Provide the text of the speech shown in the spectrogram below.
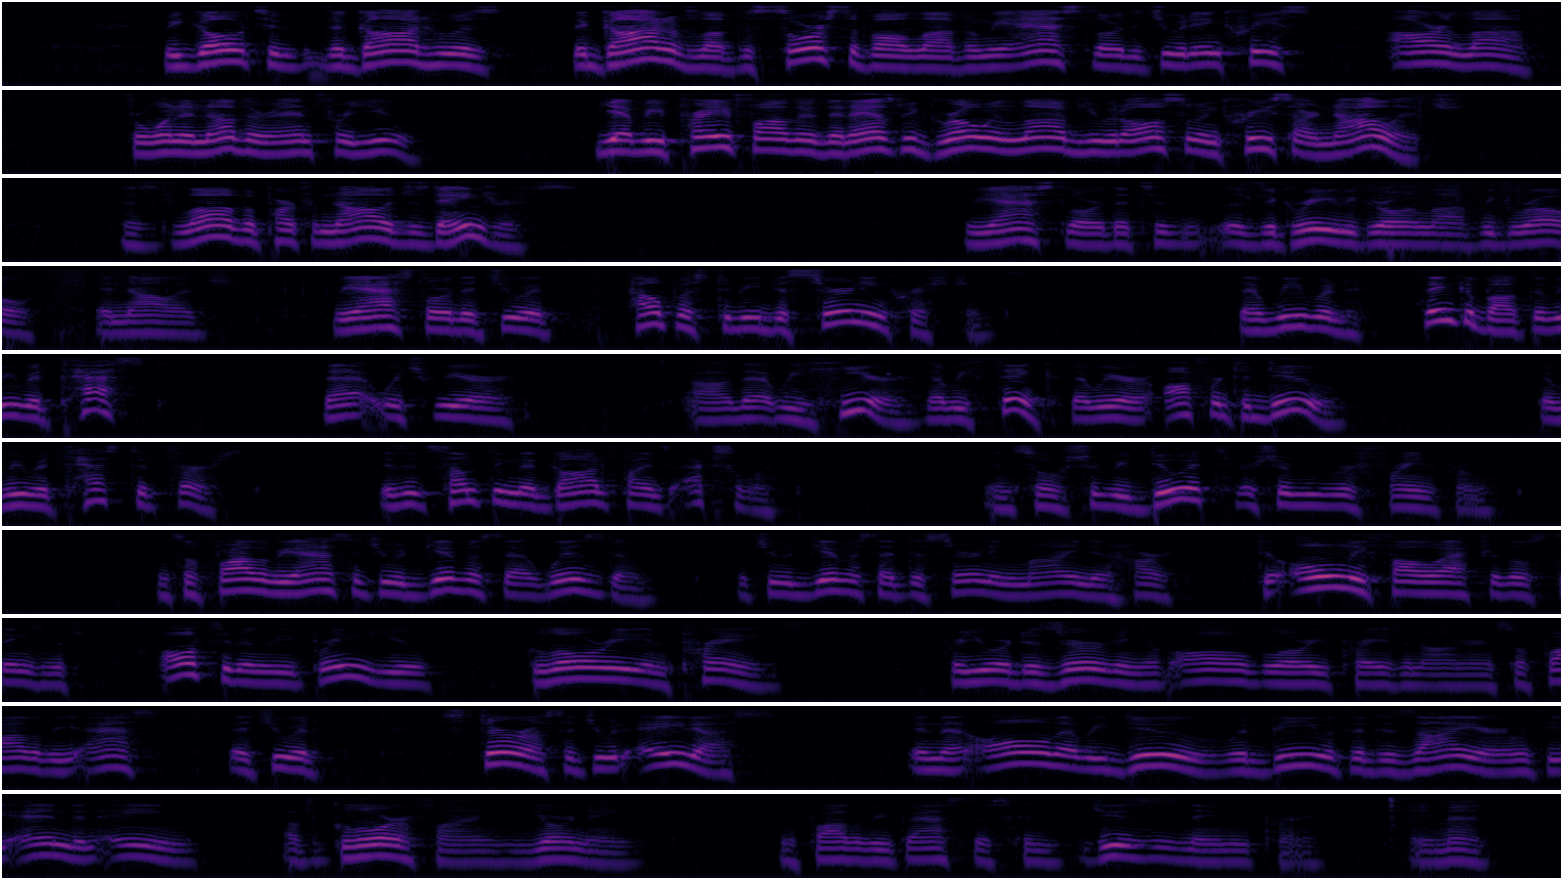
We go to the God who is the God of love, the source of all love, and we ask, Lord, that you would increase our love for one another and for you. Yet we pray, Father, that as we grow in love, you would also increase our knowledge because love apart from knowledge is dangerous. We ask, Lord, that to the degree we grow in love, we grow in knowledge. We ask, Lord, that you would help us to be discerning Christians, that we would think about, that we would test that which we are uh, that we hear, that we think, that we are offered to do, that we would test it first. Is it something that God finds excellent? And so, should we do it or should we refrain from it? And so, Father, we ask that you would give us that wisdom, that you would give us that discerning mind and heart to only follow after those things which ultimately bring you glory and praise. For you are deserving of all glory, praise, and honor. And so, Father, we ask that you would stir us, that you would aid us and that all that we do would be with the desire and with the end and aim of glorifying your name. And Father, we ask this in Jesus' name we pray. Amen.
